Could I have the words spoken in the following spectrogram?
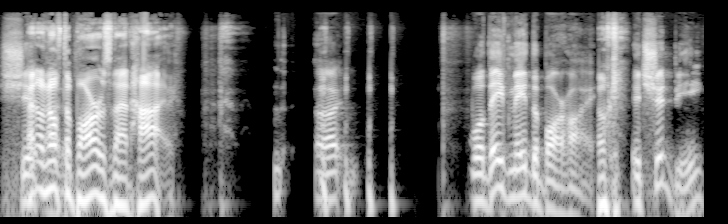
shit I don't know if the bar is that high. uh, well they've made the bar high Okay. it should be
